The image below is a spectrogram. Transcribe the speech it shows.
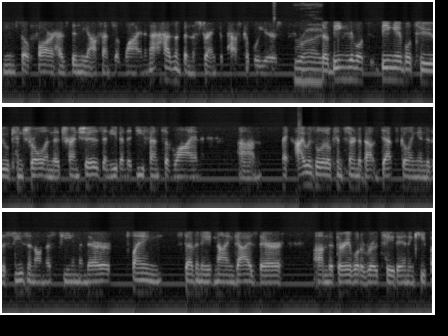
team so far has been the offensive line, and that hasn't been the strength the past couple years. Right. So being able to, being able to control in the trenches and even the defensive line. Um, I, I was a little concerned about depth going into the season on this team, and they're playing seven, eight, nine guys there um, that they're able to rotate in and keep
